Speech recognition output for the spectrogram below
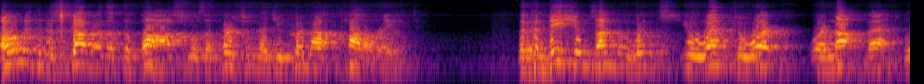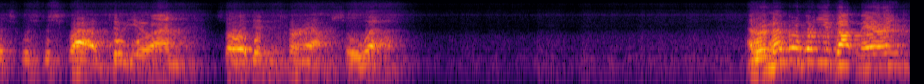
only to discover that the boss was a person that you could not tolerate. The conditions under which you went to work were not that which was described to you, and so it didn't turn out so well. And remember when you got married?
